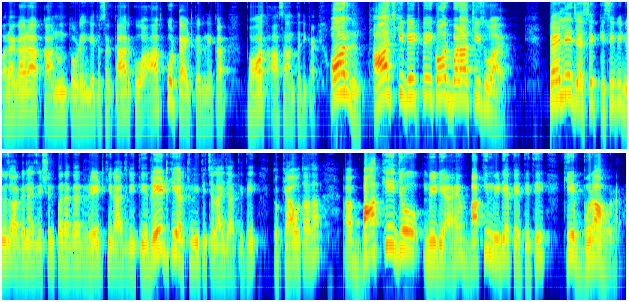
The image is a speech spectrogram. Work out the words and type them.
और अगर आप कानून तोड़ेंगे तो सरकार को, आपको टाइट करने का बहुत आसान तरीका है। और आज की डेट पे एक और बड़ा चीज़ हुआ है। पहले जैसे किसी भी न्यूज़ ऑर्गेनाइजेशन पर अगर रेड की राजनीति रेड की अर्थनीति चलाई जाती थी तो क्या होता था? बाकी जो मीडिया है, बाकी मीडिया कहती थी कि ये बुरा हो रहा है।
